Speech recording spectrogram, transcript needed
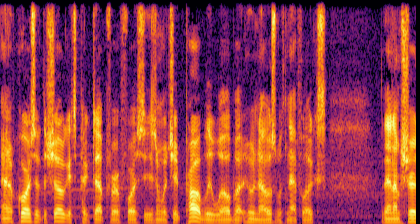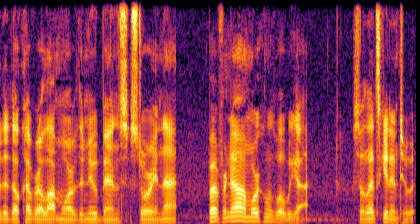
And of course, if the show gets picked up for a fourth season, which it probably will, but who knows with Netflix, then I'm sure that they'll cover a lot more of the new Ben's story in that. But for now, I'm working with what we got. So let's get into it.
